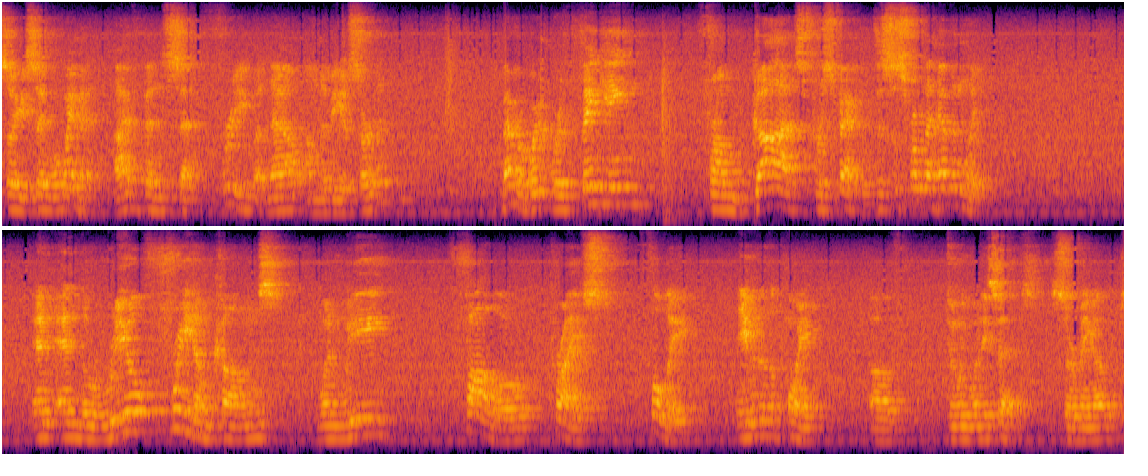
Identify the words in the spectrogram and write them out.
So you say, well, wait a minute, I've been set free, but now I'm to be a servant? Remember, we're, we're thinking from God's perspective. This is from the heavenly. And, and the real freedom comes when we follow Christ fully, even to the point of doing what he says, serving others.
